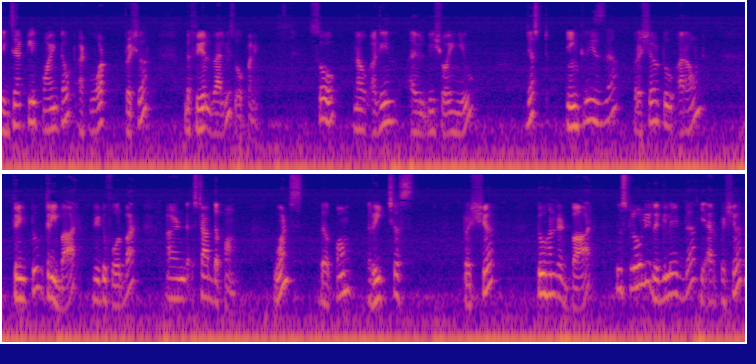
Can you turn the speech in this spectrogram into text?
exactly point out at what pressure the fuel valve is opening. So now again I will be showing you just increase the pressure to around 3 to 3 bar 3 to 4 bar and start the pump. Once the pump reaches pressure 200 bar you slowly regulate the air pressure.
